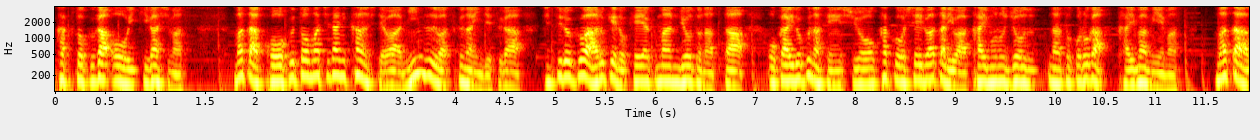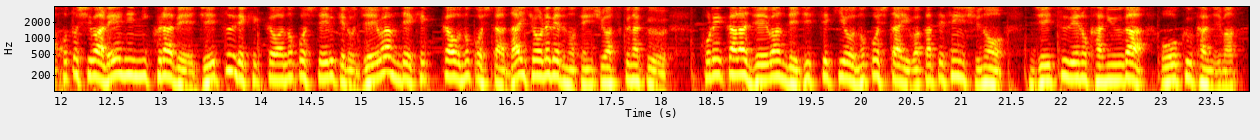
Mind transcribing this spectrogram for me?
獲得が多い気がします。また、甲府と町田に関しては人数は少ないんですが、実力はあるけど契約満了となったお買い得な選手を確保しているあたりは買い物上手なところが垣間見えます。また、今年は例年に比べ J2 で結果は残しているけど J1 で結果を残した代表レベルの選手は少なく、これから J1 で実績を残したい若手選手の J2 への加入が多く感じます。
